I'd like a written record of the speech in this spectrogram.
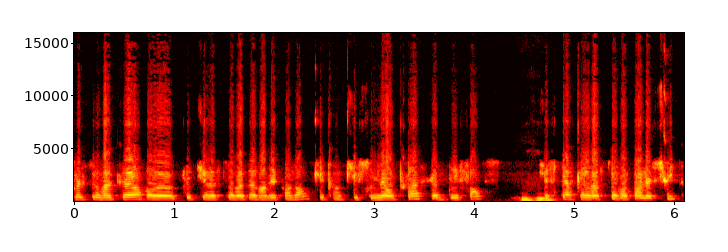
restaurateurs, euh, petits restaurateurs indépendants qui, qui se met en place, cette défense. Mhm. J'espère qu'elle restera par la suite.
